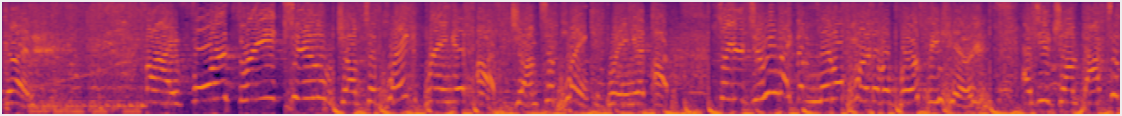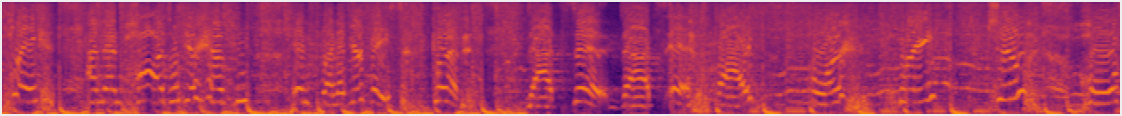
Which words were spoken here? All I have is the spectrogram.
Good. Five, four, three, two, jump to plank, bring it up. Jump to plank, bring it up. So you're doing like the middle part of a burpee here as you jump back to plank and then pause with your hands in front of your face. Good. That's it. That's it. Five, four, three, two, hold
